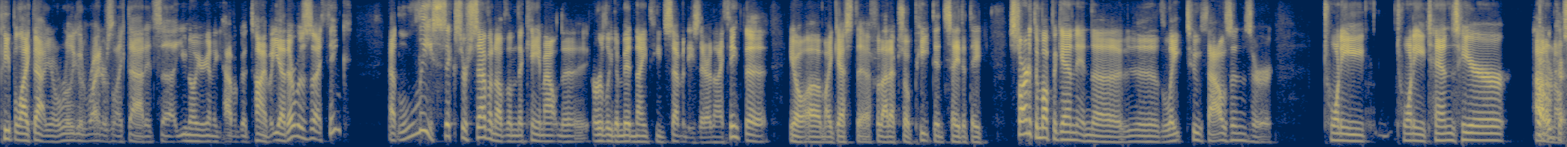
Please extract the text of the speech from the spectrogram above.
people like that, you know, really good writers like that. It's uh, you know, you're gonna have a good time. But yeah, there was I think at least six or seven of them that came out in the early to mid 1970s there. And I think the you know, uh, my guest uh, for that episode, Pete, did say that they started them up again in the uh, late 2000s or 20 2010s here. I Oh, don't know. okay.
